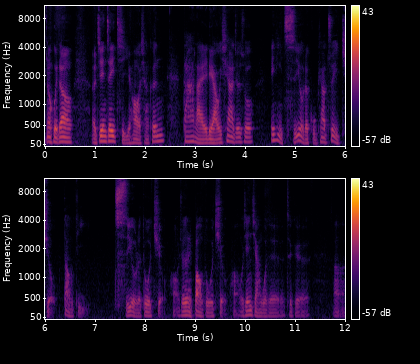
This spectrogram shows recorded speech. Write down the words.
那回到呃今天这一集哈，想跟大家来聊一下，就是说。哎，你持有的股票最久到底持有了多久？哈，就是你报多久？哈，我先讲我的这个啊，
